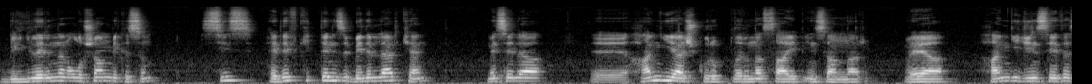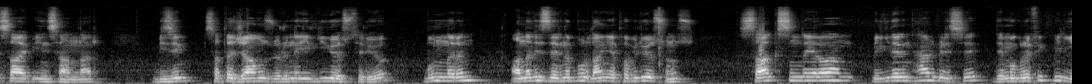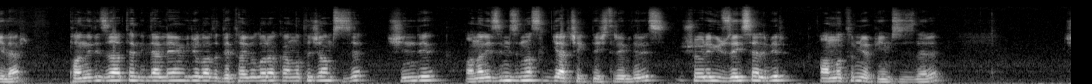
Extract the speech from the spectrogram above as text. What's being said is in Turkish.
bilgilerinden oluşan bir kısım. Siz hedef kitlenizi belirlerken Mesela e, hangi yaş gruplarına sahip insanlar veya hangi cinsiyete sahip insanlar bizim satacağımız ürüne ilgi gösteriyor. Bunların analizlerini buradan yapabiliyorsunuz. Sağ kısımda yer alan bilgilerin her birisi demografik bilgiler. Paneli zaten ilerleyen videolarda detaylı olarak anlatacağım size. Şimdi analizimizi nasıl gerçekleştirebiliriz? Şöyle yüzeysel bir anlatım yapayım sizlere.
